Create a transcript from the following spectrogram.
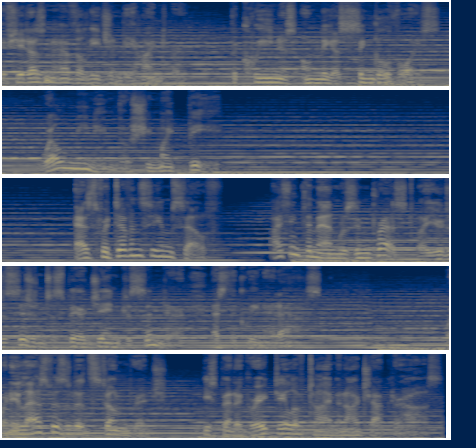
If she doesn't have the Legion behind her, the Queen is only a single voice, well-meaning though she might be. As for Devonsey himself, I think the man was impressed by your decision to spare Jeyne Kassynder, as the Queen had asked. When he last visited Stonebridge, he spent a great deal of time in our chapter house.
